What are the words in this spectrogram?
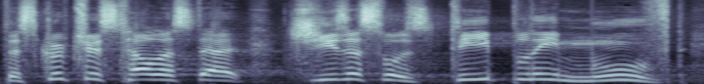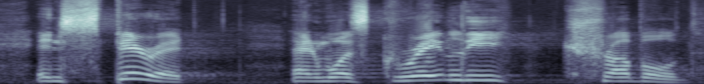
the scriptures tell us that Jesus was deeply moved in spirit and was greatly troubled.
